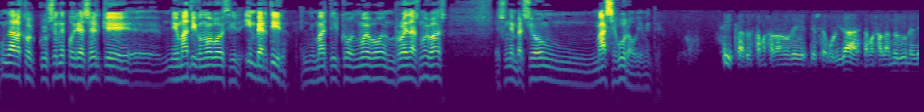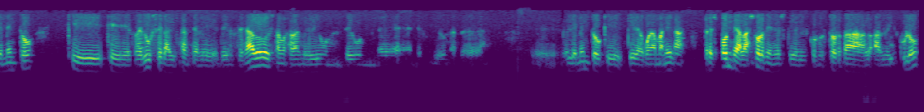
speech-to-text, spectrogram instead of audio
Una de las conclusiones podría ser que eh, neumático nuevo, es decir, invertir en neumático nuevo, en ruedas nuevas, es una inversión más segura, obviamente. Sí, claro, estamos hablando de, seguridad, estamos hablando de un elemento que, que reduce la distancia de, del frenado, estamos hablando de un, de un, eh, eh, elemento que, que, de alguna manera responde a las órdenes que el conductor da al, vehículo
